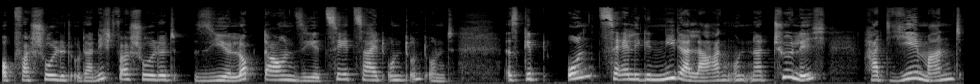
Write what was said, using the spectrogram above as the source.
ob verschuldet oder nicht verschuldet, siehe Lockdown, siehe C-Zeit und, und, und. Es gibt unzählige Niederlagen und natürlich hat jemand,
